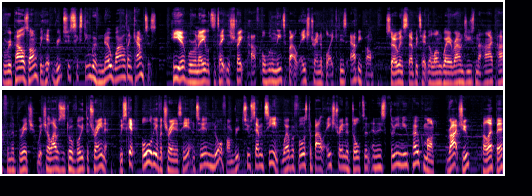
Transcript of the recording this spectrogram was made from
With repels on, we hit Route 216 with no wild encounters. Here, we're unable to take the straight path or we'll need to battle Ace Trainer Blake and his Ambipom. So instead we take the long way around using the high path and the bridge, which allows us to avoid the trainer. We skip all the other trainers here and turn north on Route 217, where we're forced to battle Ace Trainer Dalton and his three new Pokemon, Raichu, Pelipper,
